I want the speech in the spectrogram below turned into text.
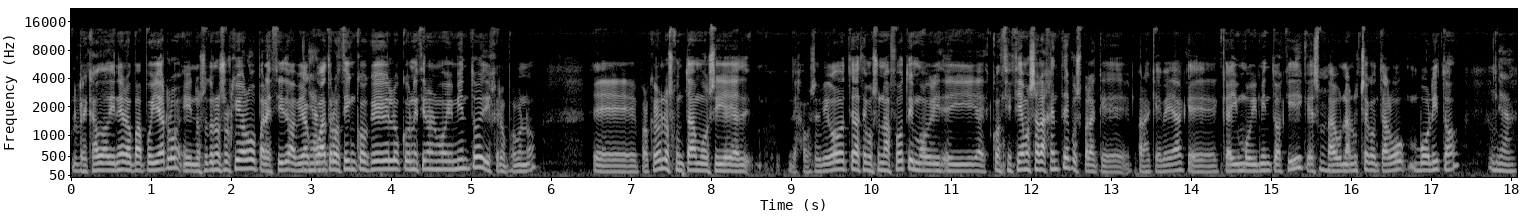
recauda dinero para apoyarlo y nosotros nos surgió algo parecido, había Ya. cuatro o cinco que lo conocieron en el movimiento y dijeron, pues bueno, eh, ¿por qué no nos juntamos y dejamos el bigote, hacemos una foto y, y, concienciamos a la gente pues para que, para que vea que, que hay un movimiento aquí, que es para una lucha contra algo bonito. Ya.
